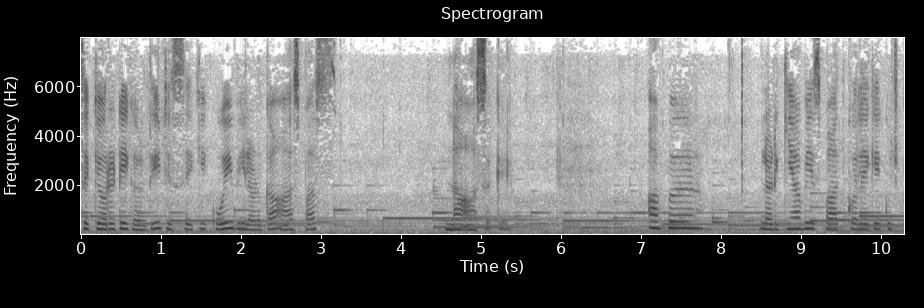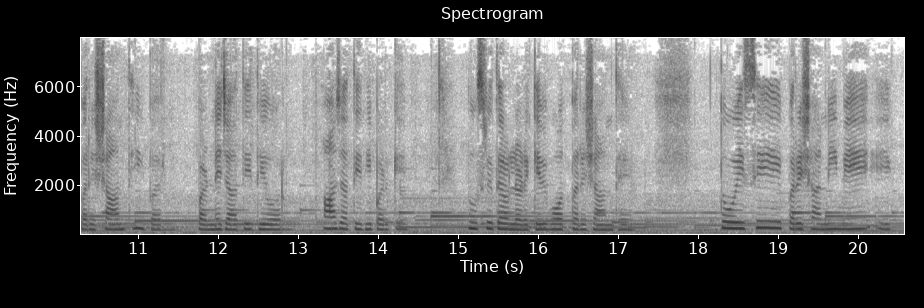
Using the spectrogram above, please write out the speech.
सिक्योरिटी कर दी जिससे कि कोई भी लड़का आसपास ना आ सके। अब लड़कियाँ भी इस बात को लेके कुछ परेशान थी, पर पढ़ने जाती थी और आ जाती थी पढ़ के। दूसरी तरफ़ लड़के भी बहुत परेशान थे। तो इसी परेशानी में एक,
